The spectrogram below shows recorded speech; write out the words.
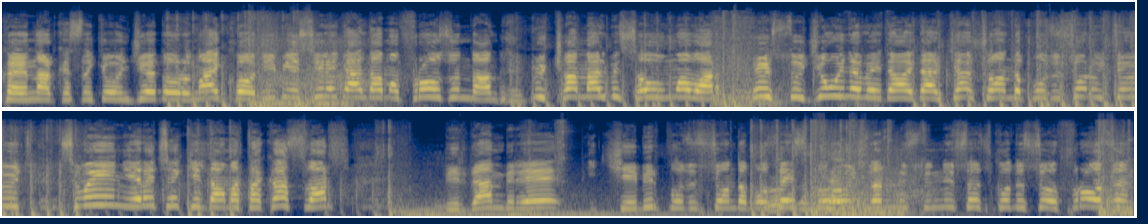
Kayanın arkasındaki oyuncuya doğru Naiko DBS ile geldi ama Frozen'dan mükemmel bir savunma var. SUG oyuna veda ederken şu anda pozisyon 3'e 3. Swain yere çekildi ama takas var. Birdenbire 2'ye 1 pozisyonda Frozen Spor oyuncularının üstünlüğü söz konusu. Frozen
